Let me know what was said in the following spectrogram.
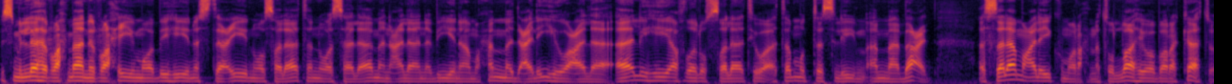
بسم الله الرحمن الرحيم وبه نستعين وصلاة وسلاما على نبينا محمد عليه وعلى آله أفضل الصلاة وأتم التسليم أما بعد السلام عليكم ورحمة الله وبركاته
